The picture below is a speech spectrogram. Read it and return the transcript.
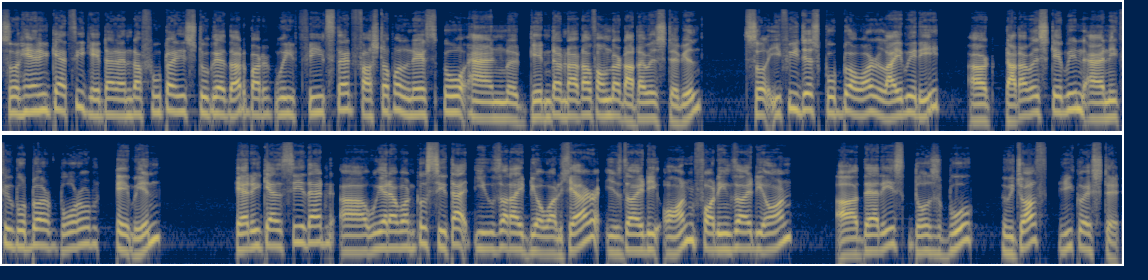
So here you can see header and the footer is together, but we fix that. First of all, let's go and get the data from the database table. So if we just put to our library, our database table, and if you go to our borrow table, here you can see that uh, we are able to see that user ID over here. User ID on. For user ID on, uh, there is those book which was requested.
